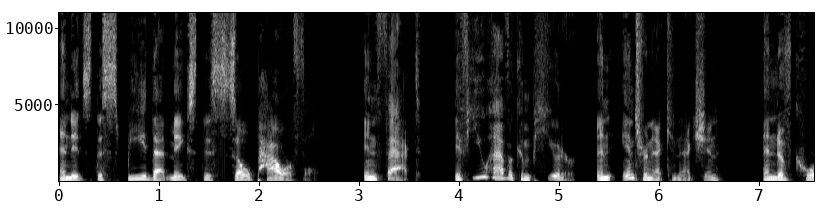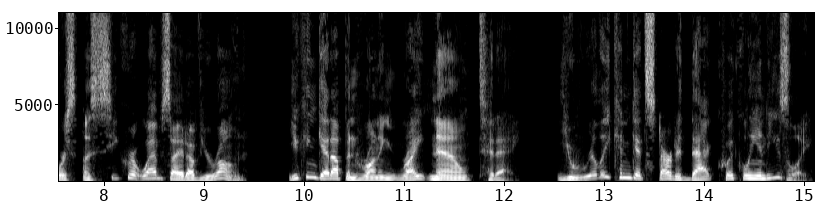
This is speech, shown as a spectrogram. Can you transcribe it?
and it's the speed that makes this so powerful. In fact, if you have a computer, an internet connection, and of course a secret website of your own, you can get up and running right now today. You really can get started that quickly and easily.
